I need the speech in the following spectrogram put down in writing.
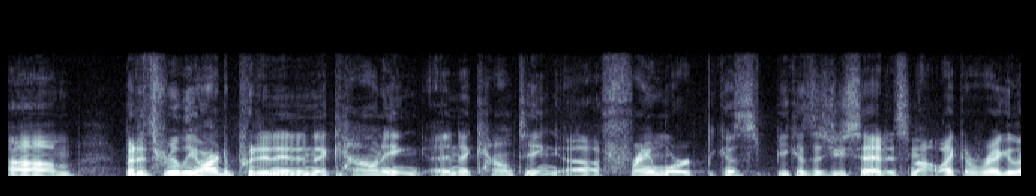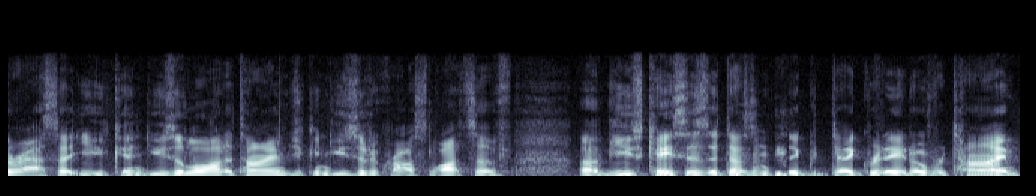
Um, but it's really hard to put it in an accounting an accounting uh, framework because because as you said, it's not like a regular asset. You can use it a lot of times. You can use it across lots of of use cases. It doesn't deg degrade over time.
